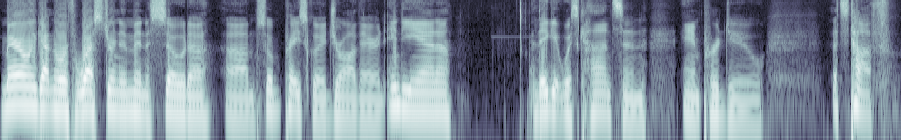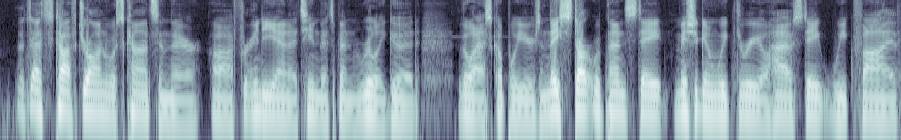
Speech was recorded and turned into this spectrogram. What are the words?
Maryland got Northwestern and Minnesota, um, so basically a draw there. And Indiana, they get Wisconsin and Purdue. That's tough. That's tough drawing Wisconsin there uh, for Indiana, a team that's been really good the last couple years. And they start with Penn State, Michigan week three, Ohio State week five.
